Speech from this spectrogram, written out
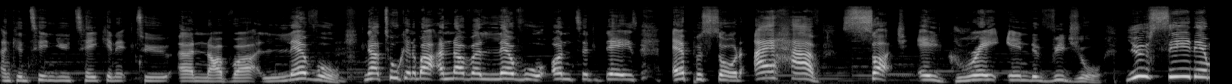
and continue taking it to another level. Now, talking about another level on today's episode, I have such a great individual. You've seen him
